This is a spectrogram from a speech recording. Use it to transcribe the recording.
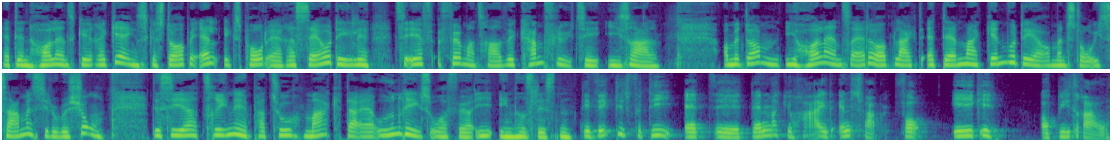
at den hollandske regering skal stoppe al eksport af reservedele til F-35 kampfly til Israel. Og med dommen i Holland, så er det oplagt, at Danmark genvurderer, om man står i samme situation. Det siger Trine Partu Mark, der er udenrigsordfører i enhedslisten. Det er vigtigt, fordi at øh, Danmark jo har et ansvar for ikke at bidrage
